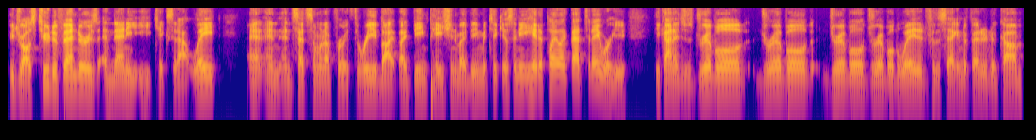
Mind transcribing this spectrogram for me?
he draws two defenders and then he, he kicks it out late and, and, and sets someone up for a three by, by being patient, by being meticulous. And he hit a play like that today where he he kind of just dribbled, dribbled, dribbled, dribbled, waited for the second defender to come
